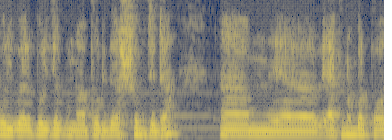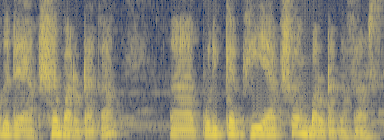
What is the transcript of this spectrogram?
পরিবার পরিকল্পনা, পরিদর্শক যেটা এক নম্বর পদ এটা একশো বারো টাকা। পরীক্ষার ফি একশো এবং বারো টাকা চার্জ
